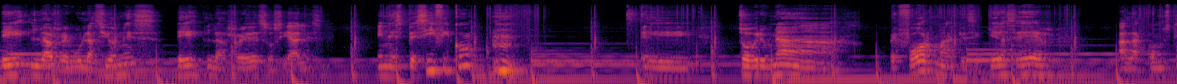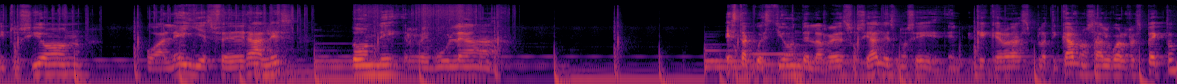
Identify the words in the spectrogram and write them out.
de las regulaciones de las redes sociales. En específico, eh, sobre una reforma que se quiere hacer a la constitución o a leyes federales donde regula esta cuestión de las redes sociales. No sé, ¿en qué querrás platicarnos algo al respecto?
